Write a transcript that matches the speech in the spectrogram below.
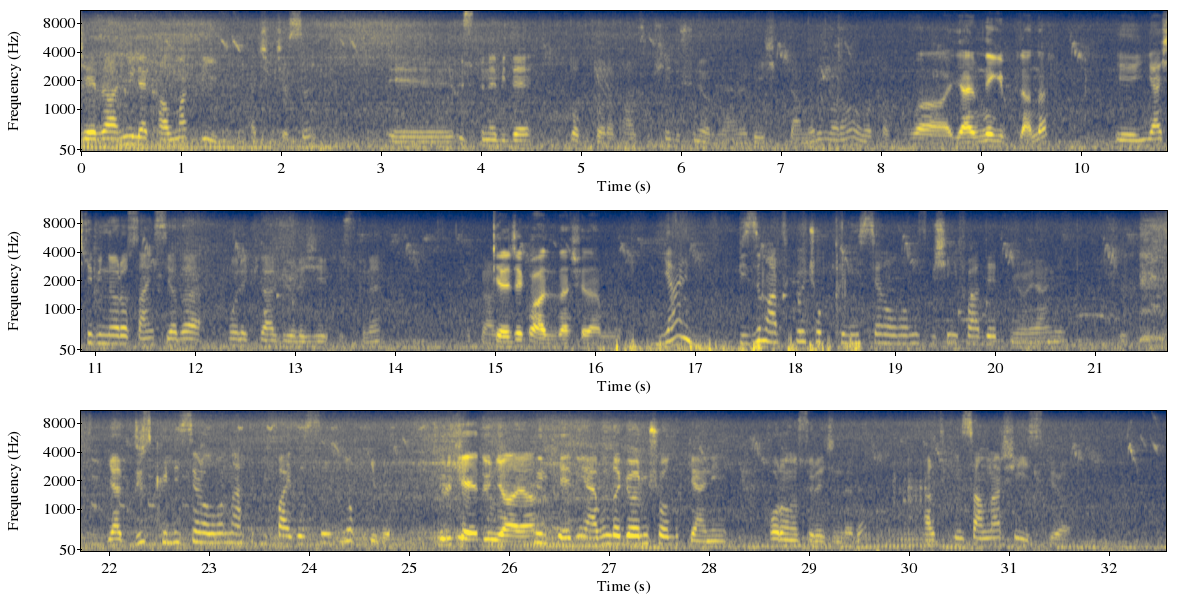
cerrahiyle kalmak değil açıkçası. Ee, üstüne bir de doktora tarzı bir şey düşünüyorum yani. Değişik planlarım var ama bakalım. Vay, yani ne gibi planlar? Ee, ya işte bir neuroscience ya da moleküler biyoloji üstüne tekrar. Gelecek vaat eden şeyler mi? Yani bizim artık böyle çok klinisyen olmamız bir şey ifade etmiyor yani. Ya düz klinisyen olmanın artık bir faydası yok gibi. Türkiye, dünyaya. Türkiye, dünya bunu da görmüş olduk yani korona sürecinde de. Artık insanlar şey istiyor.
